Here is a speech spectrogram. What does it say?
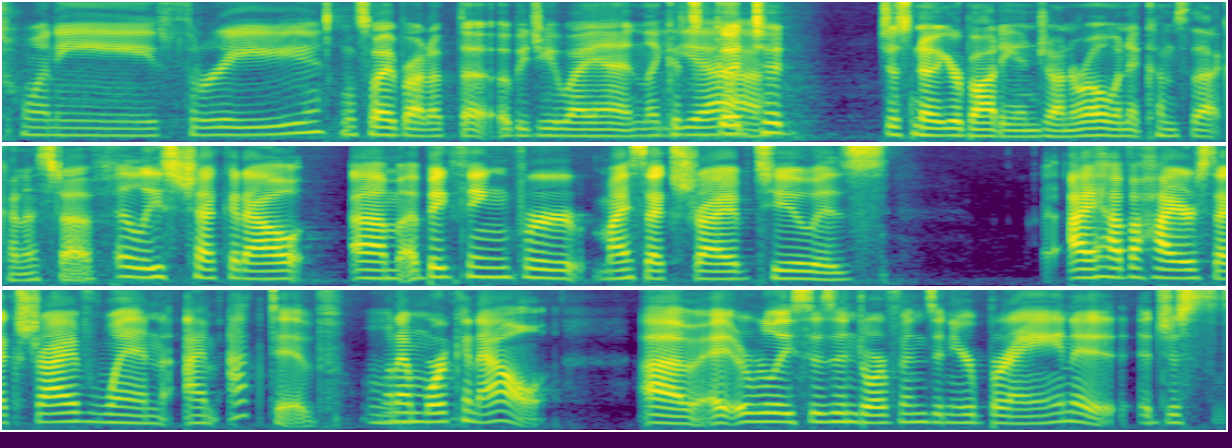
23. That's why I brought up the OBGYN. Like it's Yeah. good to just know your body in general when it comes to that kind of stuff. At least check it out. Um, a big thing for my sex drive too is I have a higher sex drive when I'm active, when I'm working out. Um, it releases endorphins in your brain. It, it just,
